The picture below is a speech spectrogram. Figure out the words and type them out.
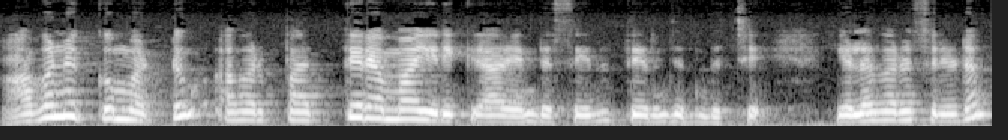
அவனுக்கு மட்டும் அவர் பத்திரமா இருக்கிறார் என்ற செய்தி தெரிஞ்சிருந்துச்சு. இளவரசரிடம்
